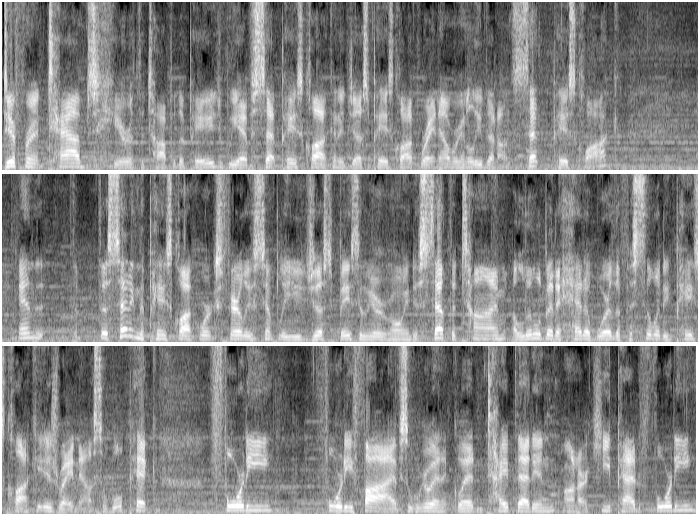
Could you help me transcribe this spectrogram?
different tabs here at the top of the page. We have set pace clock and adjust pace clock. Right now we're going to leave that on set pace clock. And the, the, setting the pace clock works fairly simply. You just basically are going to set the time a little bit ahead of where the facility pace clock is right now. So we'll pick 40, 45. So we're going to go ahead and type that in on our keypad 40,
